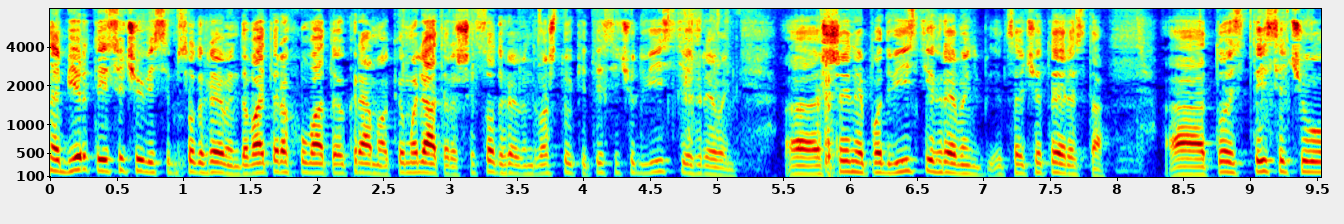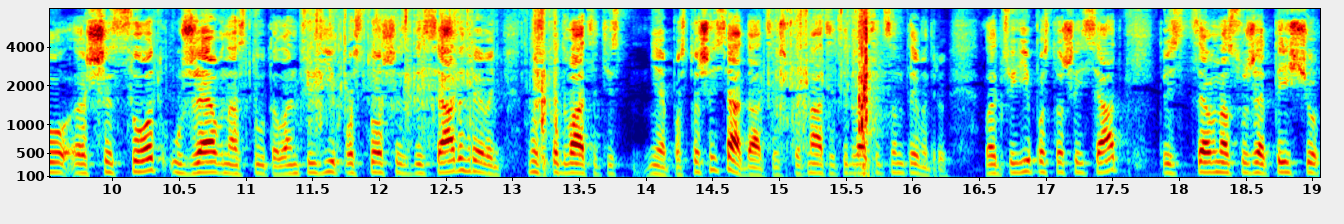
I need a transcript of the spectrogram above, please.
Набір 1800 гривень. Давайте рахувати окремо. Акумулятори 600 гривень, два штуки, 1200 гривень. Е, Шини по 200 гривень, це 400. Е, Тобто 1600 уже в нас тут. Ланцюги по 160 гривень, ну 120, ні, по 160, да, це ж 15 і 20 сантиметрів. Ланцюги по 160, тобто це в нас уже 1000,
